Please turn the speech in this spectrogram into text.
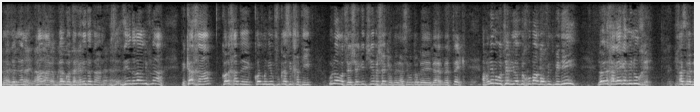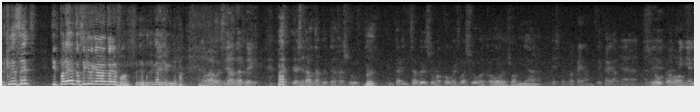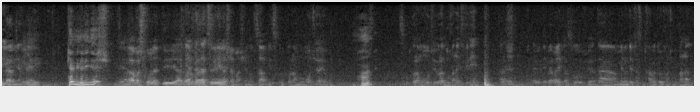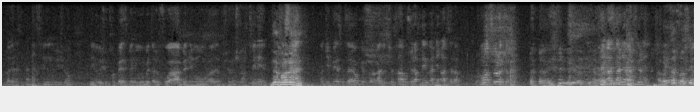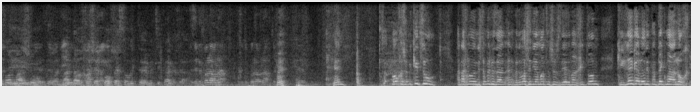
לא, זה- אני- מה, גגו, אתה קנית את ה... זה זה יהיה דבר נפלא. וככה, כל אחד אה, כל הזמן יהיה מפוקס הלכתית, הוא לא רוצה שיגיד שיהיה בשקט, לא יודע, שים אותו ב- ב- בסטייק. אבל אם הוא רוצה להיות מחובר באופן תמידי, לא יהיה לך רגע מנוחה. נכנסת לבית כנסת, תתפלל, תפסיק את הטלפון. גם הוא יגיד לך. וואו, הסטארט-אפ, יש סטארט-אפ יותר חשוב. מה? אתה נמצא באיזשהו מקום, איפה השיעור הקרוב, איפה המניין. יש כזה. לא קיים. זה קיים. אה, שיעור קרוב? בניינים. בניינים. בניינים. כן, מניינים יש? הרב השכונתי, הרב יפה זה התפילין הזה... שם שנוצר, בזכות כל המהומות שהיו. מה? בזכות כל המהומות שהיו לדוכני תפילין. אז שני יהודים באמריקה עשו, שאתה מנדב את עצמך בתור אחד שמוכן ללכת להניח תפילין למישהו, ואם מישהו מחפש, בין אם הוא בבית הרפואה, בין אם הוא, לא יודע, איפה שלא שלח תפילין. זה איפה ללכת. ה-GPS וזה, אוקיי, והרדיוס שלך, הוא שלח לי ואני רץ אליו. כמו הסולת כזה. אני רץ להניח תפילין. אבל צריך להוסיף עוד משהו. מה אתה עושה. שפרופסורית אה, מציקה לך? וזה בכל העולם. זה בכל העולם. זה יפה. לא- כן? טוב, ברוך השם. בקיצור, אנחנו נשתמש בזה, והדבר שני אמרתי, אני חושב שזה יהיה הדבר הכי טוב, כי רגע לא תתנתק מההלוכת.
